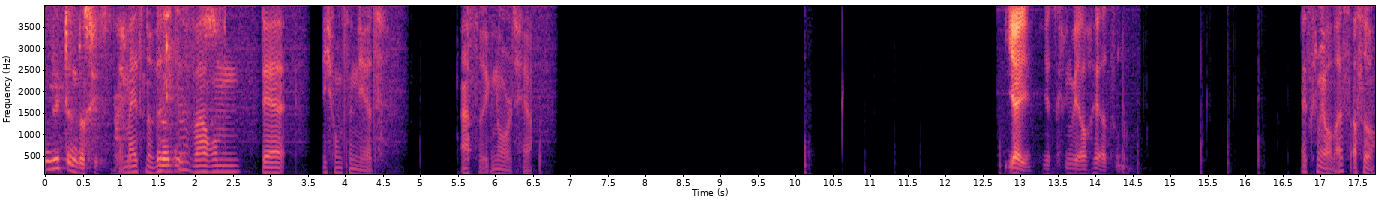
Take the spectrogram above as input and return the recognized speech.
Wo geht denn das jetzt? Wenn man jetzt nur wüsste, warum der nicht funktioniert. Achso, ignored, ja. Yay, jetzt kriegen wir auch Herzen. Jetzt kriegen wir auch was. Achso.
